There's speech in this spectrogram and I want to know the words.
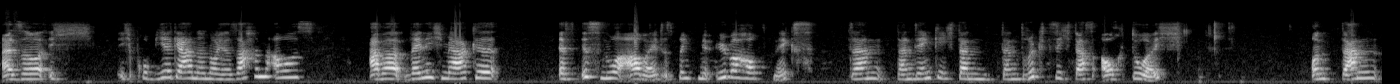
Also ich ich probiere gerne neue Sachen aus, aber wenn ich merke, es ist nur Arbeit, es bringt mir überhaupt nichts, dann, dann denke ich, dann, dann drückt sich das auch durch und dann,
